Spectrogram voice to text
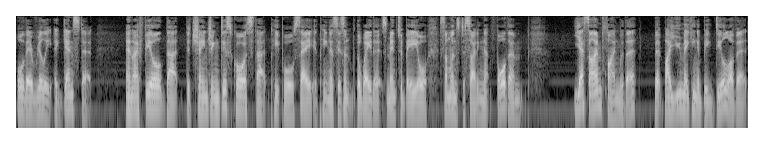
or they're really against it. And I feel that the changing discourse that people say a penis isn't the way that it's meant to be or someone's deciding that for them. Yes, I'm fine with it, but by you making a big deal of it,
